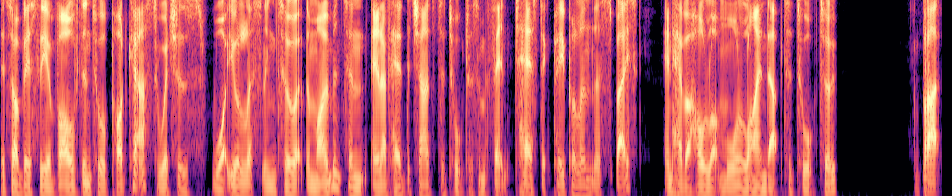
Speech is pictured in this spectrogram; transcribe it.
It's obviously evolved into a podcast, which is what you're listening to at the moment. And, and I've had the chance to talk to some fantastic people in this space and have a whole lot more lined up to talk to. But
